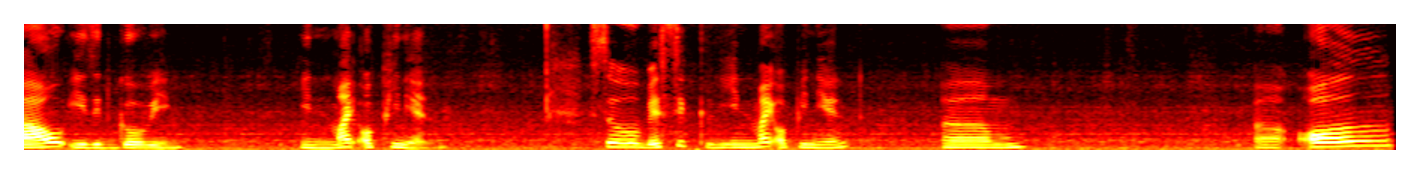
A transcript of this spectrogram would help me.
How is it going? In my opinion. So basically, in my opinion, um, uh, all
